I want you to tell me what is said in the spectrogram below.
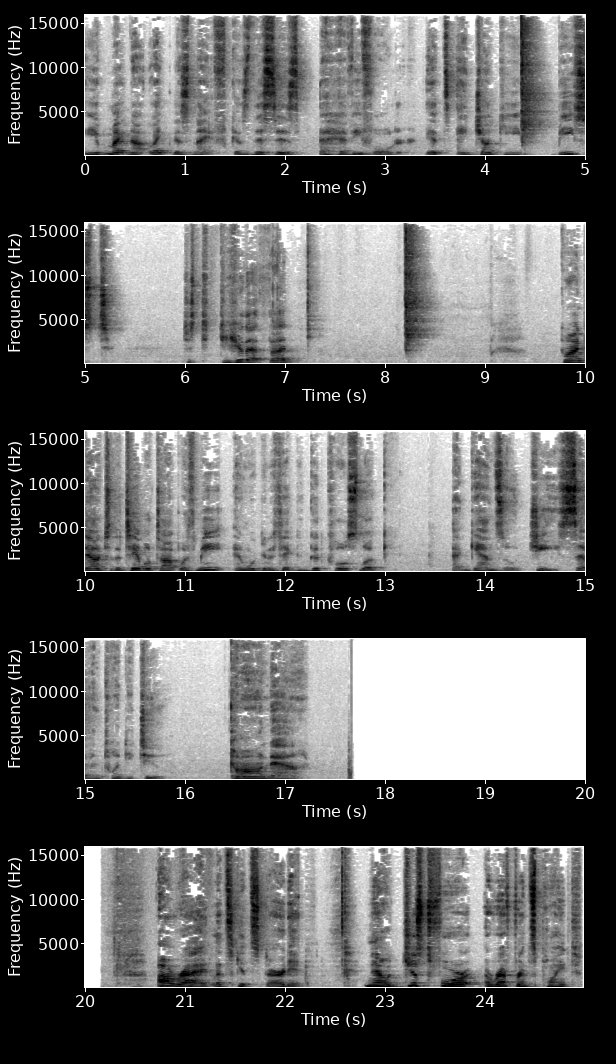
you might not like this knife because this is a heavy folder. It's a chunky beast. Just, do you hear that thud? Come on down to the tabletop with me and we're going to take a good close look at Ganzo G722. Come on down. All right, let's get started. Now, just for a reference point,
